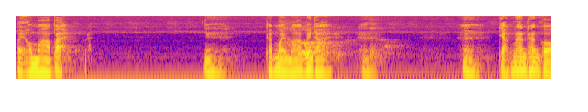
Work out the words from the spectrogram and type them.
ไปเอามาไปทำไมมาไม่ได้จากนั้นท่านก็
